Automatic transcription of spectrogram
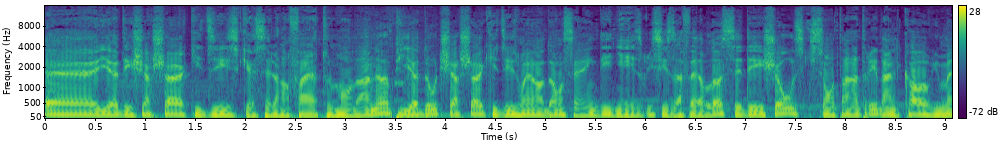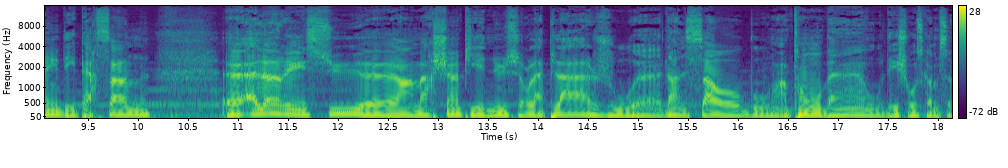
euh, il y a des chercheurs qui disent que c'est l'enfer, tout le monde en a, puis il y a d'autres chercheurs qui disent, ouais, donc c'est rien que des niaiseries, ces affaires-là. C'est des choses qui sont entrées dans le corps humain des personnes. Euh, à leur insu, euh, en marchant pieds nus sur la plage ou euh, dans le sable ou en tombant ou des choses comme ça.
